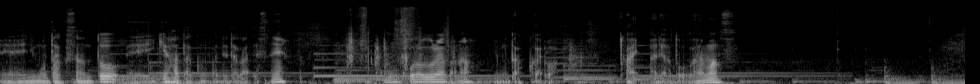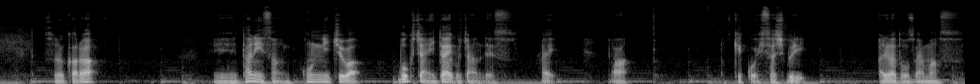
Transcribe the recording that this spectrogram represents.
えー、ニモタクさんと、えー、池畑くんが出た回ですね、うん、これぐらいかな。ニモタク回は。はいありがとうございます。それからえー、タニーさん、こんにちは。僕ちゃん、いたいこちゃんです。はい。あ、結構久しぶり。ありがとうございます。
